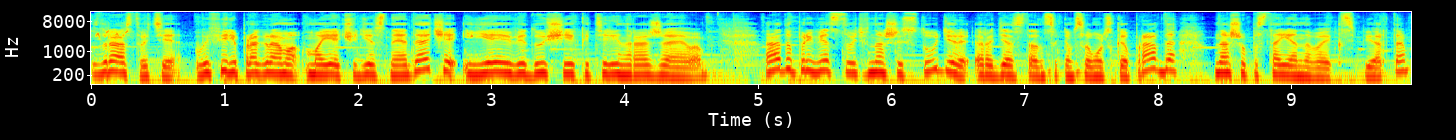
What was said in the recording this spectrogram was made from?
Здравствуйте! В эфире программа «Моя чудесная дача» и я ее ведущая Екатерина Рожаева. Рада приветствовать в нашей студии радиостанции «Комсомольская правда» нашего постоянного эксперта,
